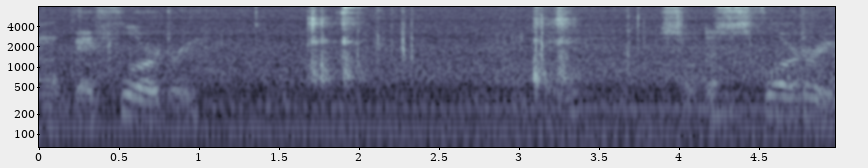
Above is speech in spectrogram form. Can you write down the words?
Okay, floor three. Okay. So this is floor three.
